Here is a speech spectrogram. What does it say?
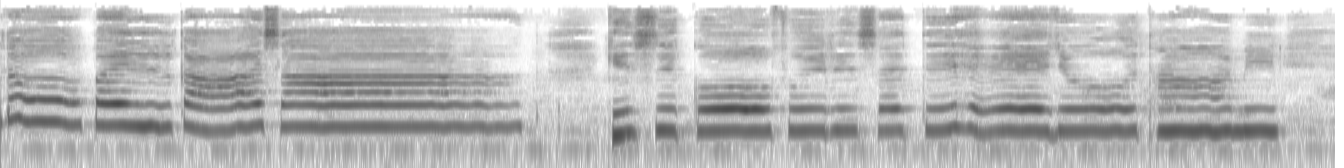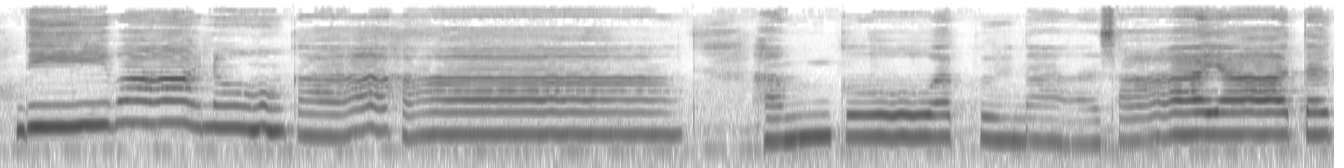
दो पल का साथ। किसको फुर्सत है जो थामे दीवानों का हाथ? हमको अपना साया तक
